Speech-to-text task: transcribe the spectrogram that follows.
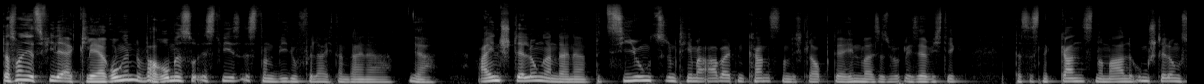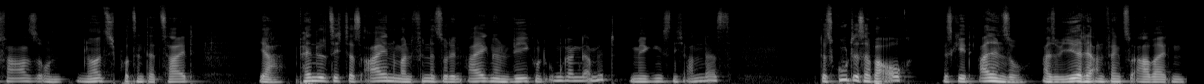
Das waren jetzt viele Erklärungen, warum es so ist, wie es ist und wie du vielleicht an deiner ja, Einstellung, an deiner Beziehung zu dem Thema arbeiten kannst. Und ich glaube, der Hinweis ist wirklich sehr wichtig. Das ist eine ganz normale Umstellungsphase und 90 Prozent der Zeit ja, pendelt sich das ein und man findet so den eigenen Weg und Umgang damit. Mir ging es nicht anders. Das Gute ist aber auch, es geht allen so. Also jeder, der anfängt zu arbeiten,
